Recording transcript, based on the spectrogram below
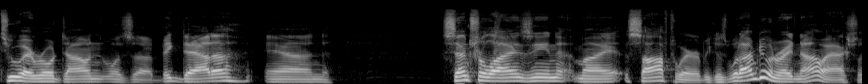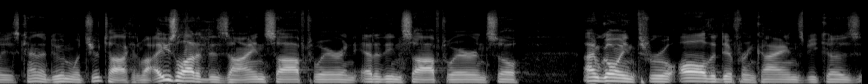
Two I wrote down was uh, big data and centralizing my software because what I'm doing right now actually is kind of doing what you're talking about. I use a lot of design software and editing software, and so I'm going through all the different kinds because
